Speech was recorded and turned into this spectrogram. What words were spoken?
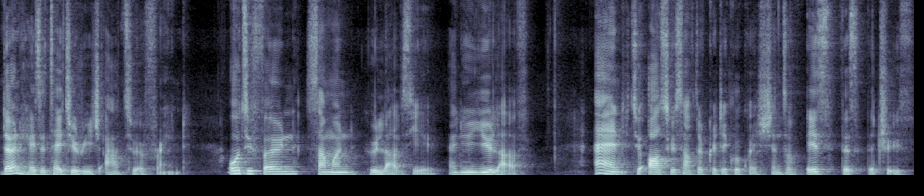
don't hesitate to reach out to a friend or to phone someone who loves you and who you love and to ask yourself the critical questions of is this the truth?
